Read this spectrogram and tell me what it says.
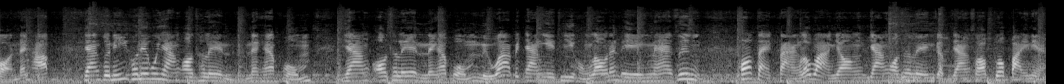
ก่อนนะครับยางตัวนี้เขาเรียกว่ายางออเทเลนนะครับผมยางออเทเลนนะครับผมหรือว่าเป็นยาง AT ของเรานั่นเองนะฮะซึ่งข้อแตกต่างระหว่างยางยางออเทเลนกับยางซอฟทั่วไปเนี่ย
